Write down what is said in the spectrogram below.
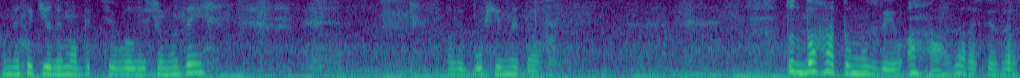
Вони хотіли, мабуть, цілились у музей, але Бог їм не дав. Тут багато музеїв. Ага, зараз я зараз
